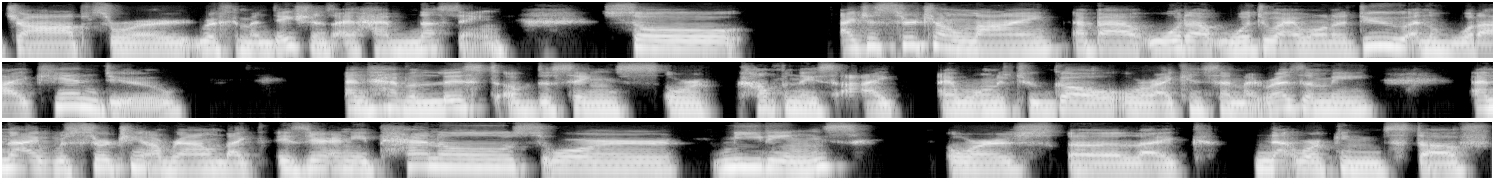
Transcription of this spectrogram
jobs or recommendations. I have nothing. So I just search online about what I, what do I want to do and what I can do and have a list of the things or companies I, I wanted to go or I can send my resume and I was searching around like, is there any panels or meetings or uh, like networking stuff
